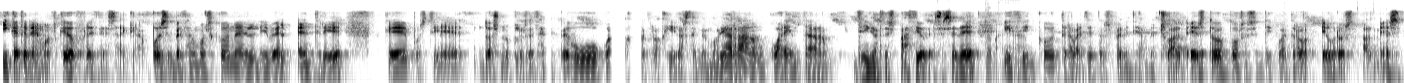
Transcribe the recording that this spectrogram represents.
¿Y qué tenemos? ¿Qué ofrece SiteGround? Pues empezamos con el nivel entry, que pues tiene dos núcleos de CPU, 4 GB de memoria RAM, 40 GB de espacio SSD y 5 TB de transferencia mensual. Esto por 64 euros al mes.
